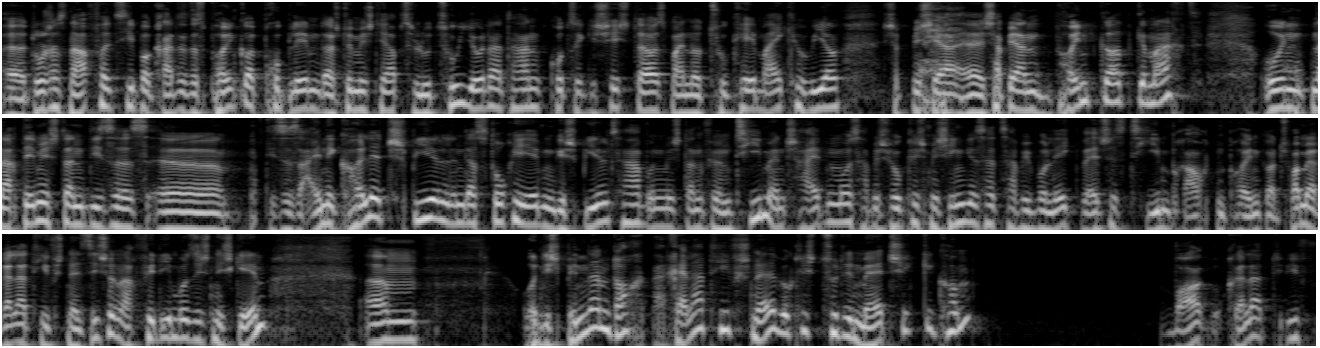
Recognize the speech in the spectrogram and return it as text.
äh, durchaus nachvollziehbar. Gerade das Point Guard-Problem, da stimme ich dir absolut zu, Jonathan. Kurze Geschichte aus meiner 2K My Career. Ich habe mich ja, äh, ich habe ja einen Point Guard gemacht und nachdem ich dann dieses, äh, dieses eine College-Spiel in der Story eben gespielt habe und mich dann für ein Team entscheiden muss, habe ich wirklich mich hingesetzt, habe überlegt, welches Team braucht einen Point Guard. Ich war mir relativ schnell sicher, nach Philly muss ich nicht gehen. Ähm, und ich bin dann doch relativ schnell wirklich zu den Magic gekommen war relativ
